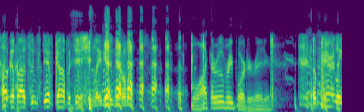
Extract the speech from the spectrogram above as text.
Talk about some stiff competition, ladies and gentlemen. Locker room reporter right here. Apparently,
